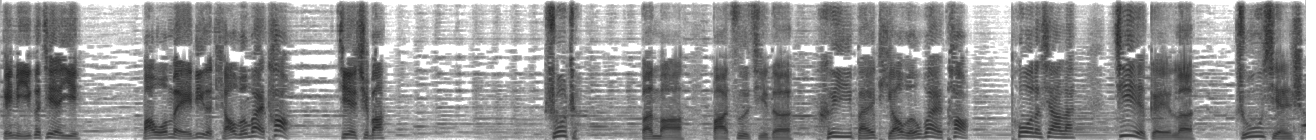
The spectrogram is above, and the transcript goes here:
给你一个建议，把我美丽的条纹外套借去吧。”说着，斑马把自己的黑白条纹外套脱了下来，借给了朱先生。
